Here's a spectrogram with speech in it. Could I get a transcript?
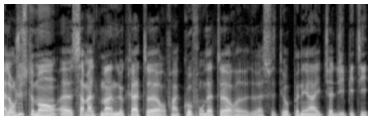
Alors justement, euh, Sam Altman, le créateur, enfin cofondateur euh, de la société OpenAI, ChatGPT,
